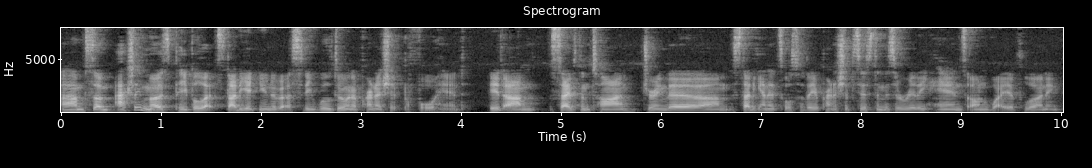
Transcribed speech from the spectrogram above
Um, so actually, most people that study at university will do an apprenticeship beforehand. It um, saves them time during their um, study, and it's also the apprenticeship system is a really hands-on way of learning.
